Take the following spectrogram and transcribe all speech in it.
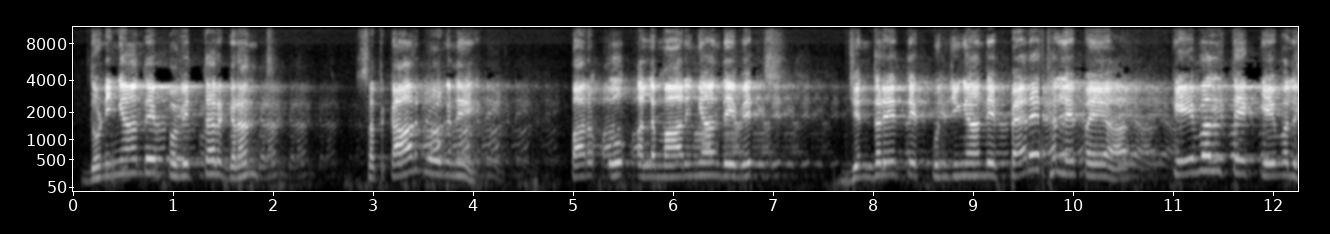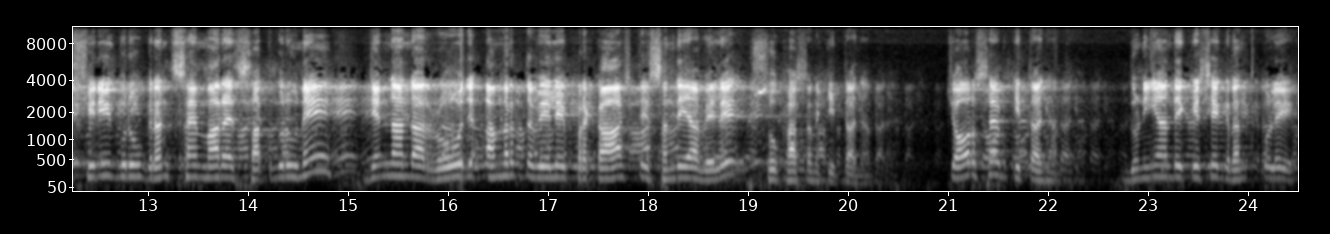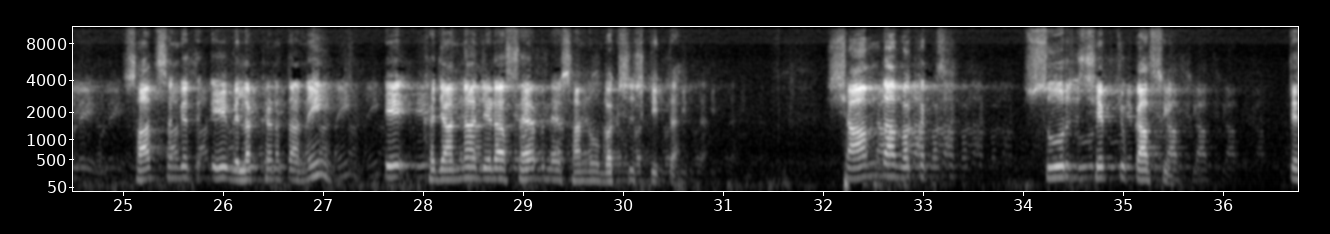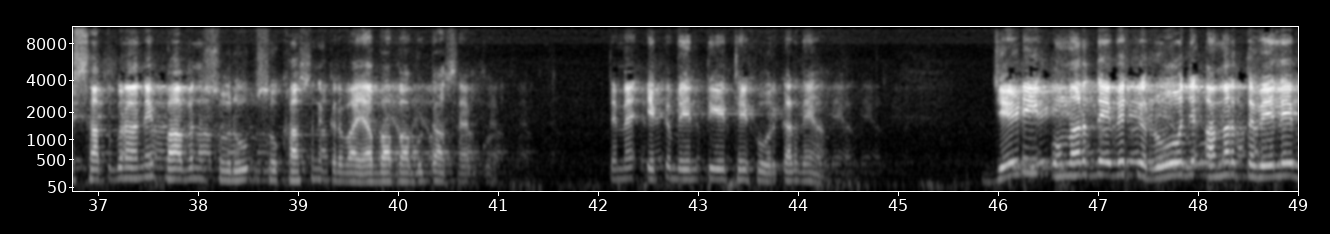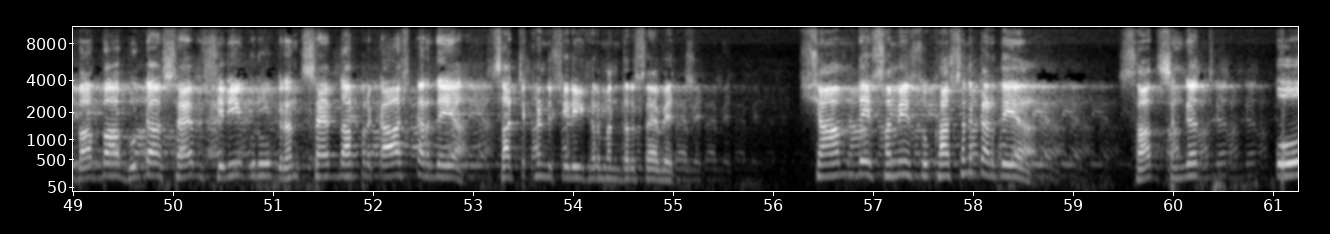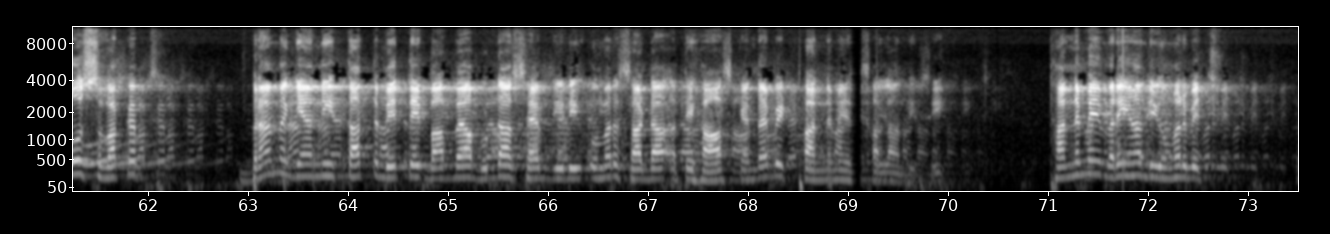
ਦੁਨੀਆ ਦੇ ਪਵਿੱਤਰ ਗ੍ਰੰਥ ਸਤਕਾਰਯੋਗ ਨੇ, ਪਰ ਉਹ ਅਲਮਾਰੀਆਂ ਦੇ ਵਿੱਚ ਜਿੰਦਰੇ ਤੇ ਕੁੰਜੀਆਂ ਦੇ ਪਹਿਰੇ ਥੱਲੇ ਪਏ ਆ ਕੇਵਲ ਤੇ ਕੇਵਲ ਸ੍ਰੀ ਗੁਰੂ ਗ੍ਰੰਥ ਸਾਹਿਬ ਮਹਾਰਾਜ ਸਤਿਗੁਰੂ ਨੇ ਜਿਨ੍ਹਾਂ ਦਾ ਰੋਜ਼ ਅੰਮ੍ਰਿਤ ਵੇਲੇ ਪ੍ਰਕਾਸ਼ ਤੇ ਸੰਧਿਆ ਵੇਲੇ ਸੁਖਾਸਨ ਕੀਤਾ ਜਾਂਦਾ ਚੌਰ ਸਾਹਿਬ ਕੀਤਾ ਜਾਂਦਾ ਦੁਨੀਆ ਦੇ ਕਿਸੇ ਗ੍ਰੰਥ ਕੋਲੇ ਸਾਧ ਸੰਗਤ ਇਹ ਵਿਲੱਖਣਤਾ ਨਹੀਂ, ਇਹ ਖਜ਼ਾਨਾ ਜਿਹੜਾ ਸਾਹਿਬ ਨੇ ਸਾਨੂੰ ਬਖਸ਼ਿਸ਼ ਕੀਤਾ ਸ਼ਾਮ ਦਾ ਵਕਤ ਸੂਰਜ ਛਿਪ ਚੁੱਕਾ ਸੀ ਤੇ ਸਤਿਗੁਰਾਂ ਨੇ ਪਾਵਨ ਸਰੂਪ ਸੁਖਾਸਨ ਕਰਵਾਇਆ ਬਾਬਾ ਬੁੱਢਾ ਸਾਹਿਬ ਕੋਲ। ਤੇ ਮੈਂ ਇੱਕ ਬੇਨਤੀ ਇੱਥੇ ਹੋਰ ਕਰਦੇ ਹਾਂ। ਜਿਹੜੀ ਉਮਰ ਦੇ ਵਿੱਚ ਰੋਜ਼ ਅੰਮ੍ਰਿਤ ਵੇਲੇ ਬਾਬਾ ਬੁੱਢਾ ਸਾਹਿਬ ਸ੍ਰੀ ਗੁਰੂ ਗ੍ਰੰਥ ਸਾਹਿਬ ਦਾ ਪ੍ਰਕਾਸ਼ ਕਰਦੇ ਆ, ਸੱਚਖੰਡ ਸ੍ਰੀ ਹਰਮੰਦਰ ਸਾਹਿਬ ਵਿੱਚ, ਸ਼ਾਮ ਦੇ ਸਮੇਂ ਸੁਖਾਸਨ ਕਰਦੇ ਆ। ਸਾਧ ਸੰਗਤ, ਉਸ ਵਕਤ ਬ੍ਰਹਮ ਗਿਆਨੀ ਤਤ ਬੇਤੇ ਬਾਬਾ ਬੁੱਢਾ ਸਾਹਿਬ ਜੀ ਦੀ ਉਮਰ ਸਾਡਾ ਇਤਿਹਾਸ ਕਹਿੰਦਾ ਵੀ 98 ਸਾਲਾਂ ਦੀ ਸੀ। 98 ਵਰਿਆਂ ਦੀ ਉਮਰ ਵਿੱਚ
